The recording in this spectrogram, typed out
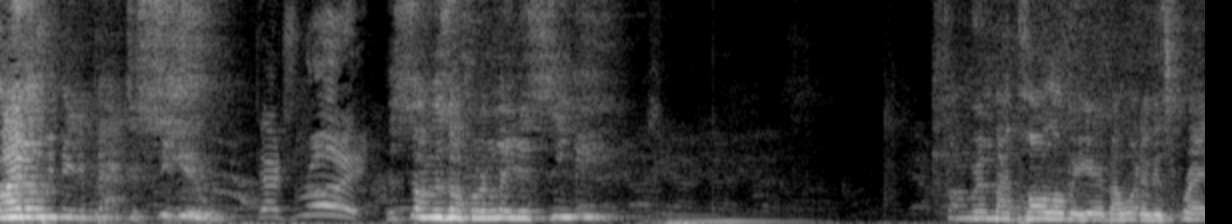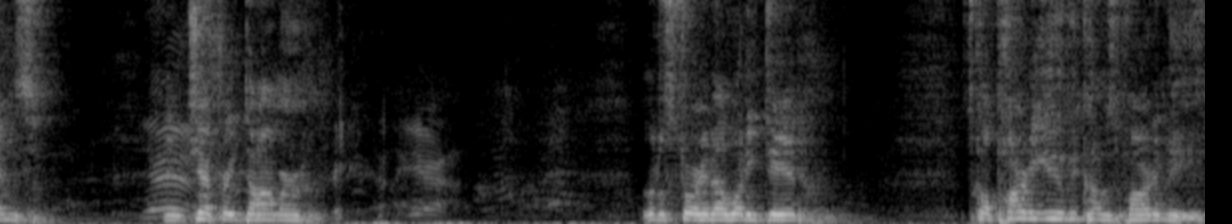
Finally, we made it back to see you. That's right. The song is off our latest CD. Song written by Paul over here by one of his friends named Jeffrey Dahmer. A little story about what he did. It's called Part of You Becomes Part of Me.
